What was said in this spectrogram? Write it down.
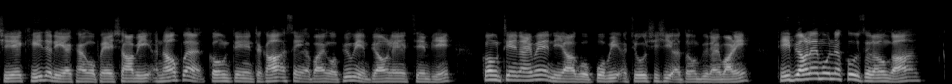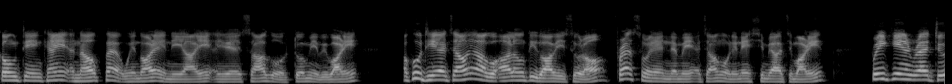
ရှိတဲ့ခီးတရေအခန်းကိုဖယ်ရှားပြီးအနောက်ဘက်ကုန်တင်တကားအစိမ်အပိုင်းကိုပြုပြင်ပြောင်းလဲခြင်းဖြင့်ကုန်တင်နိုင်မဲ့နေရာကိုပို့ပြီးအကျိုးရှိရှိအသုံးပြုနိုင်ပါတယ်။ဒီပြောင်းလဲမှုနှစ်ခုစလုံးကကုန်တင်ခန်းရဲ့အနောက်ဘက်ဝင်သွားတဲ့နေရာရဲ့အရွယ်အစားကိုတိုးမြင့်ပေးပါတယ်။အခုဒီအကြောင်းအရာကိုအားလုံးသိသွားပြီဆိုတော့ Fred ဆိုတဲ့နာမည်အကြောင်းကိုနည်းနည်းရှင်းပြချင်ပါတယ်။ Freaking Red to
